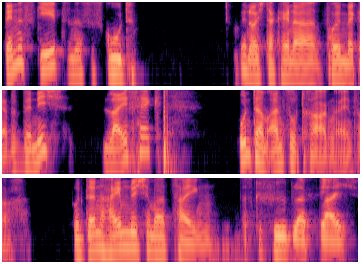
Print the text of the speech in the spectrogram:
wenn es geht, dann ist es gut. Wenn euch da keiner voll meckert. Und wenn nicht, Lifehack, unterm Anzug tragen einfach. Und dann heimlich immer zeigen. Das Gefühl bleibt gleich.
